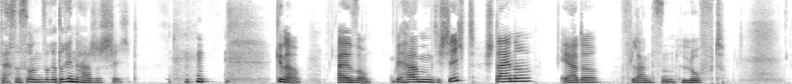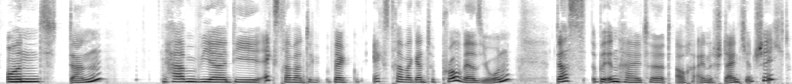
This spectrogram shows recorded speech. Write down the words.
Das ist unsere Drainageschicht. genau. Also, wir haben die Schicht Steine, Erde, Pflanzen, Luft. Und dann haben wir die extravagante, extravagante Pro-Version. Das beinhaltet auch eine Steinchenschicht.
